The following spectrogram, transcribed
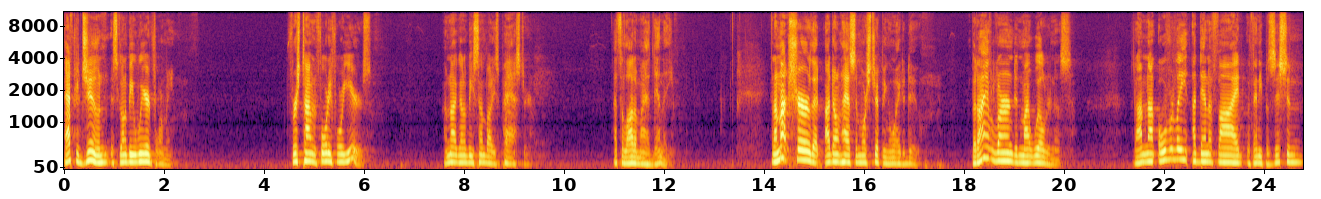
After June, it's going to be weird for me. First time in 44 years. I'm not going to be somebody's pastor. That's a lot of my identity. And I'm not sure that I don't have some more stripping away to do. But I have learned in my wilderness that I'm not overly identified with any position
